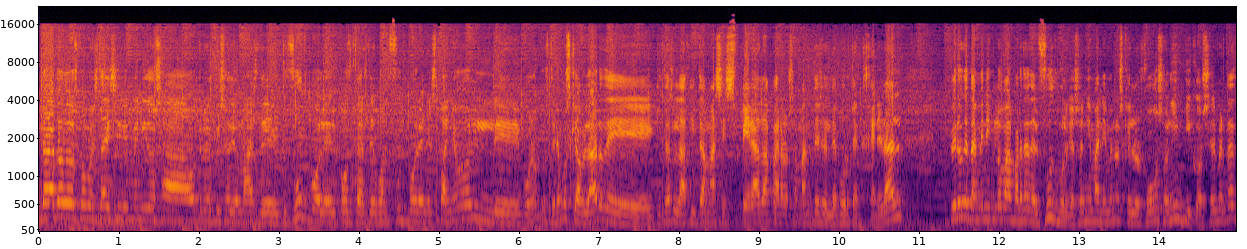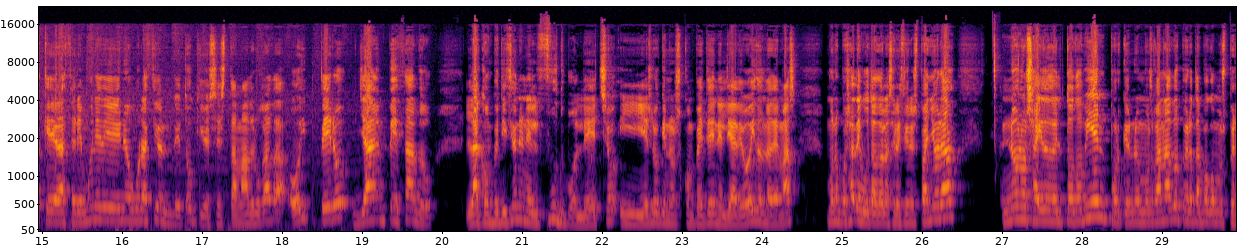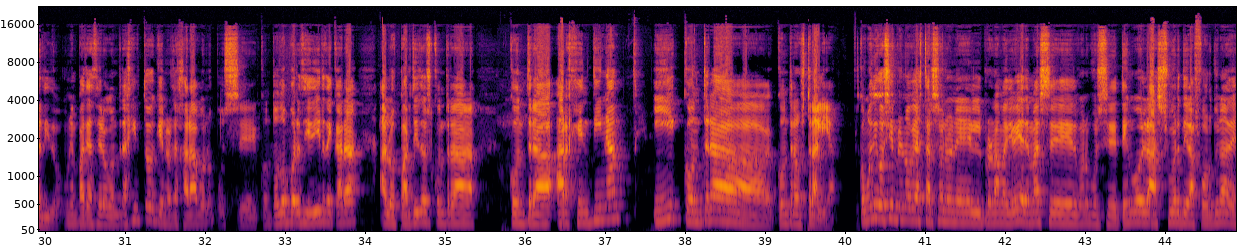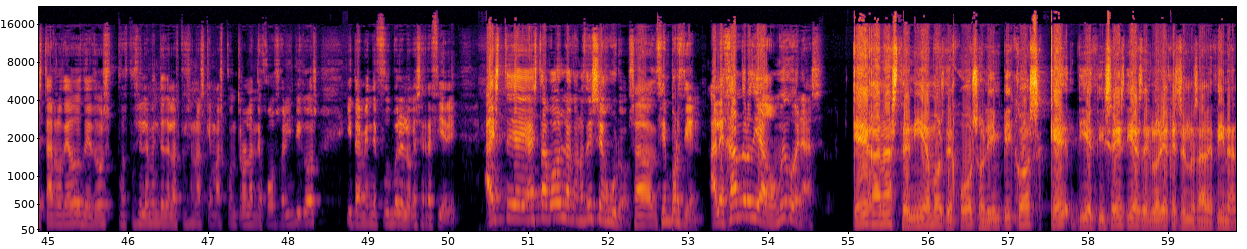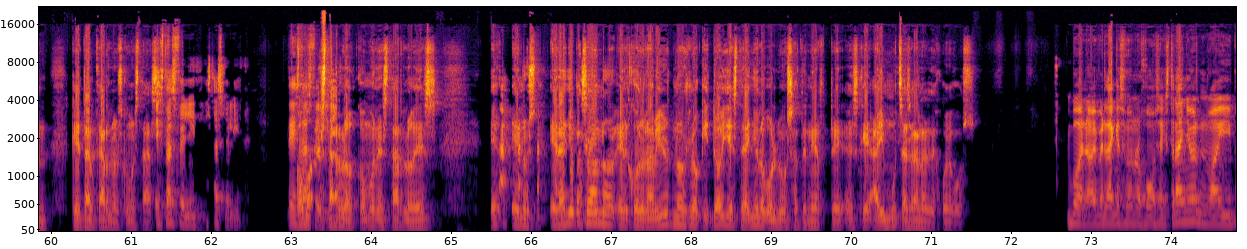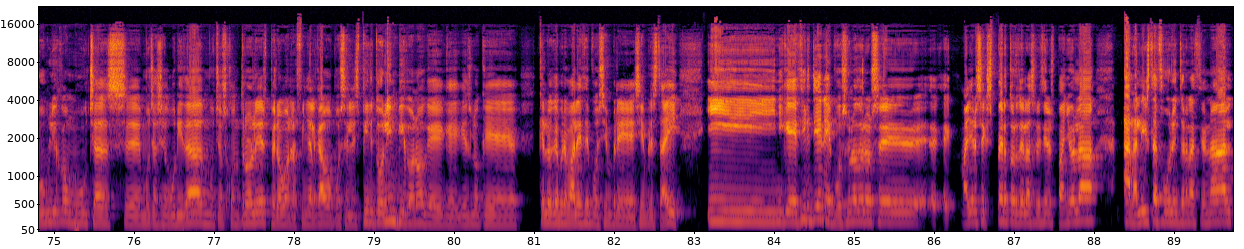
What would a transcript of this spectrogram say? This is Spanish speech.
¿Qué a todos? ¿Cómo estáis? Y bienvenidos a otro episodio más de Tu Fútbol, el podcast de OneFootball en español. Bueno, pues tenemos que hablar de quizás la cita más esperada para los amantes del deporte en general, pero que también engloba parte del fútbol, que son ni más ni menos que los Juegos Olímpicos. Es verdad que la ceremonia de inauguración de Tokio es esta madrugada, hoy, pero ya ha empezado la competición en el fútbol, de hecho, y es lo que nos compete en el día de hoy, donde además, bueno, pues ha debutado la selección española. No nos ha ido del todo bien porque no hemos ganado, pero tampoco hemos perdido. Un empate a cero contra Egipto que nos dejará, bueno, pues eh, con todo por decidir de cara a los partidos contra, contra Argentina y contra, contra Australia. Como digo, siempre no voy a estar solo en el programa de hoy. Además, eh, bueno, pues eh, tengo la suerte y la fortuna de estar rodeado de dos, pues posiblemente de las personas que más controlan de Juegos Olímpicos y también de fútbol en lo que se refiere. A, este, a esta voz la conocéis seguro, o sea, 100%. Alejandro Diago, muy buenas. Qué ganas teníamos de Juegos Olímpicos, qué 16 días de gloria que se nos avecinan. ¿Qué tal, Carlos? ¿Cómo estás? Estás feliz, estás feliz. Estás ¿Cómo feliz. estarlo? ¿Cómo en estarlo es? Eh, eh, el año pasado el coronavirus nos lo quitó y este año lo volvemos a tener. Te- Es que hay muchas ganas de juegos. Bueno, es verdad que son unos juegos extraños, no hay público, muchas, eh, mucha seguridad, muchos controles, pero bueno, al fin y al cabo, pues el espíritu olímpico, ¿no? Que, que- es lo que, que es lo que prevalece, pues siempre, siempre está ahí. Y ni que decir tiene, pues uno de los eh, eh, mayores expertos de la selección española, analista de fútbol internacional,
